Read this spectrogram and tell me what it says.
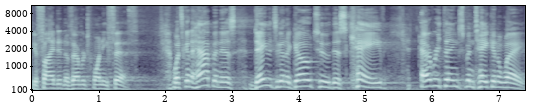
you find it November 25th. What's going to happen is David's going to go to this cave. Everything's been taken away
